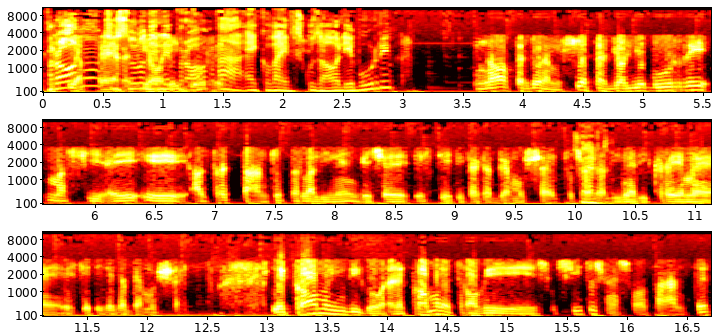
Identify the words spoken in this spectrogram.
Pro ci sono delle pro? Ah, ecco, vai, scusa, oli e burri? No, perdonami, sia per gli oli e burri, ma sì, e, e, altrettanto per la linea invece estetica che abbiamo scelto, cioè certo. la linea di creme estetiche che abbiamo scelto. Le promo in vigore, le promo le trovi sul sito, ce ne sono tante.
